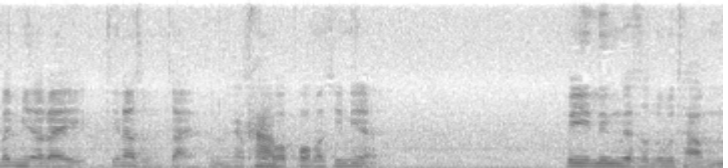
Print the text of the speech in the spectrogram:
ไม่มีอะไรที่น่าสนใจใช่ไหมครับครับ แต่ว่าพอมาที่เนี่ย ปีหนึ่งในสนุปถัมภ์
